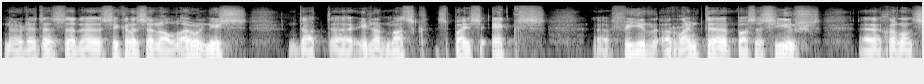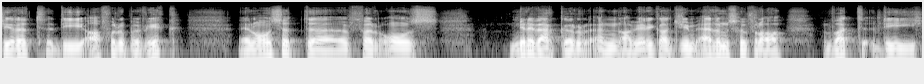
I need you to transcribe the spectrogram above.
Nou dit is 'n uh, sekere sin al ou nuus dat uh, Elon Musk SpaceX uh, vier ruimtepassasiers uh, gelanseer het die afgelope week. En ons het uh, vir ons medewerker in Amerika Jim Adams gevra wat die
